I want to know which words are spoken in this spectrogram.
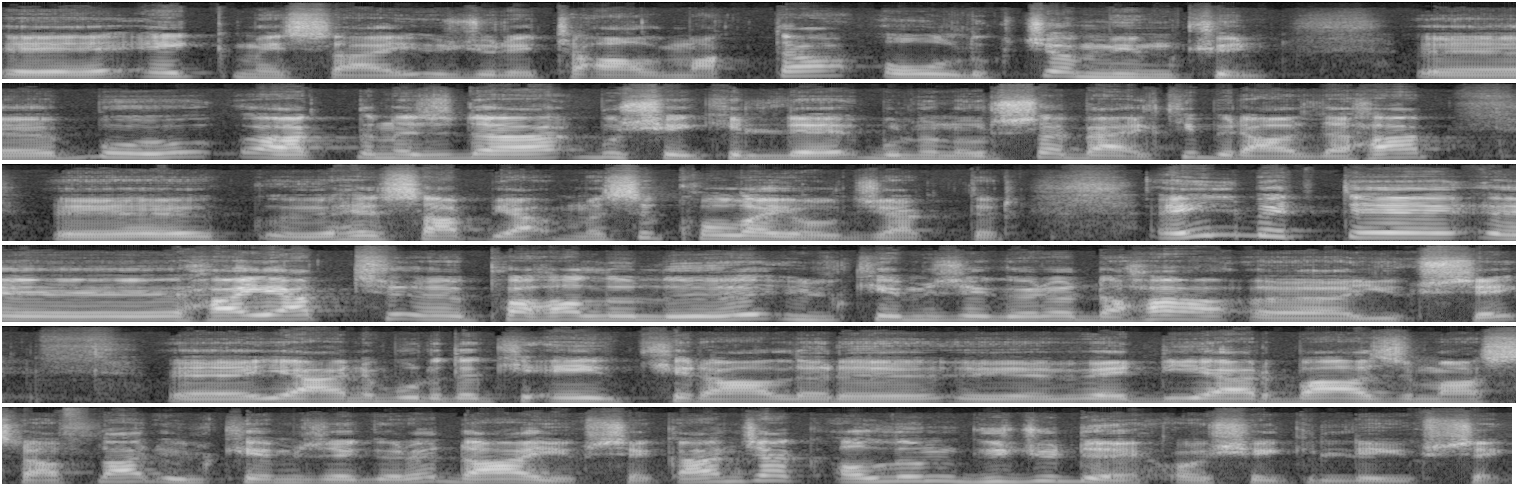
e, ek mesai ücreti almak da oldukça mümkün. E, bu aklınızda bu şekilde bulunursa belki biraz daha e, hesap yapması kolay olacaktır. Elbette e, hayat e, pahalılığı ülkemize göre daha e, yüksek. E, yani buradaki ev kiraları e, ve diğer bazı masraflar ülkemize göre daha yüksek. Ancak alım gücü de o şekilde yüksek.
